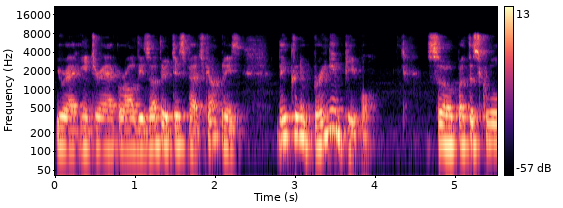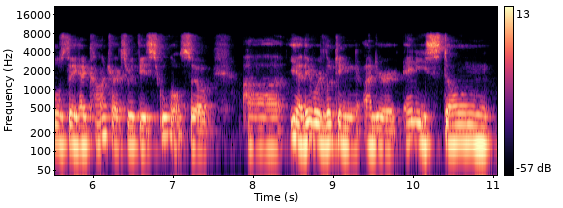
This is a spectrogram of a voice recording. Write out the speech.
you were at Interac or all these other dispatch companies, they couldn't bring in people. So, but the schools they had contracts with these schools, so uh, yeah, they were looking under any stone,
